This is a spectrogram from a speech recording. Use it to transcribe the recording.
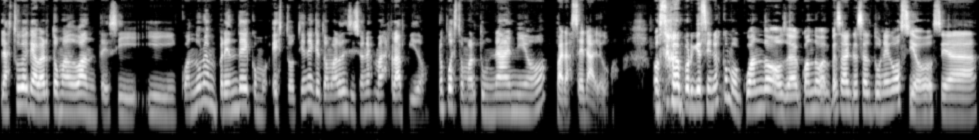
las tuve que haber tomado antes. Y, y, cuando uno emprende como esto, tiene que tomar decisiones más rápido. No puedes tomarte un año para hacer algo. O sea, porque si no es como cuándo, o sea, cuándo va a empezar a crecer tu negocio. O sea,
